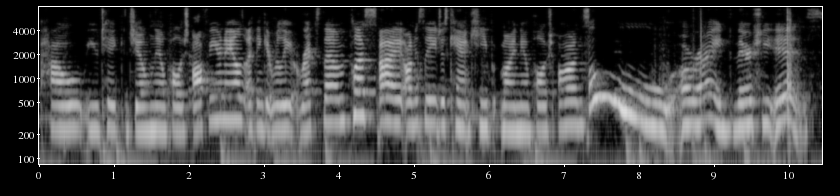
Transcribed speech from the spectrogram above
how you take gel nail polish off of your nails. I think it really wrecks them. Plus I honestly just can't keep my nail polish on. Oh all right there she is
